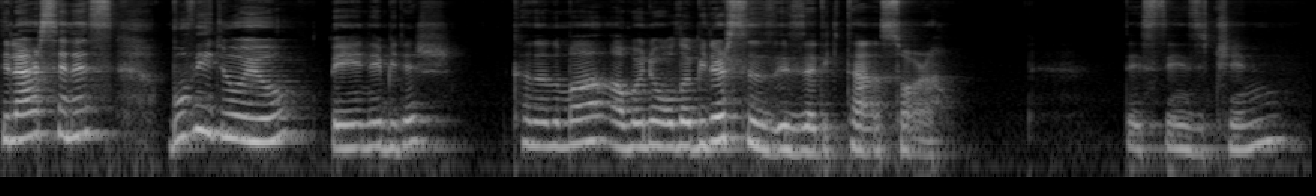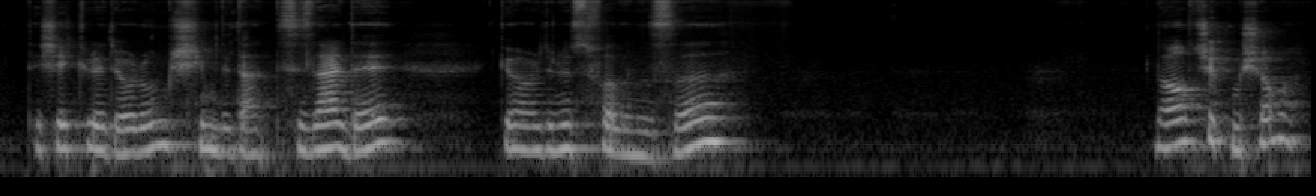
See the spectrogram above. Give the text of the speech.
Dilerseniz bu videoyu beğenebilir, kanalıma abone olabilirsiniz izledikten sonra. Desteğiniz için teşekkür ediyorum şimdiden. Sizler de gördüğünüz falınızı nal çıkmış ama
